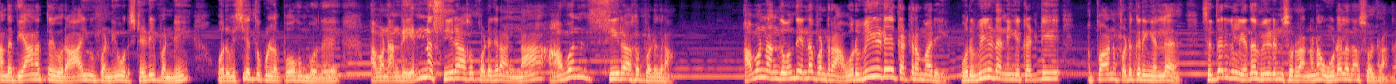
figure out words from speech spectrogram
அந்த தியானத்தை ஒரு ஆய்வு பண்ணி ஒரு ஸ்டடி பண்ணி ஒரு விஷயத்துக்குள்ளே போகும்போது அவன் அங்கே என்ன சீராகப்படுகிறான்னா அவன் சீராகப்படுகிறான். அவன் அங்கே வந்து என்ன பண்ணுறான் ஒரு வீடே கட்டுற மாதிரி. ஒரு வீடை நீங்கள் கட்டி அப்பான்னு படுக்கிறீங்கல்ல சித்தர்கள் எதை வீடுன்னு சொல்கிறாங்கன்னா உடலை தான் சொல்கிறாங்க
